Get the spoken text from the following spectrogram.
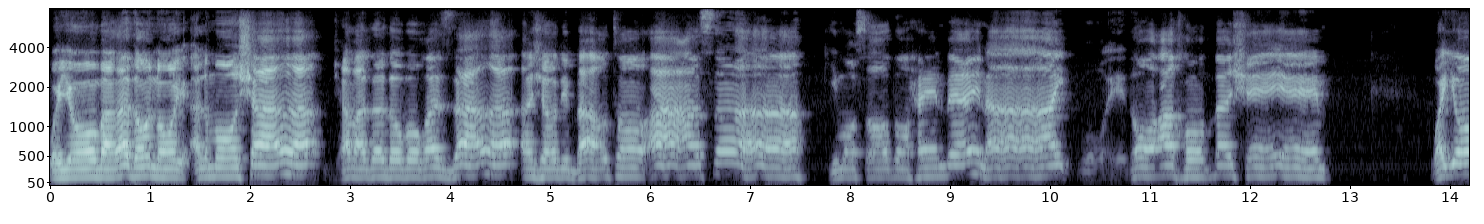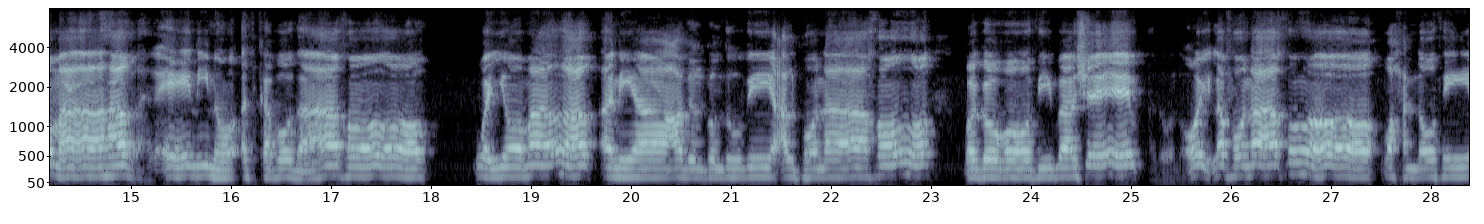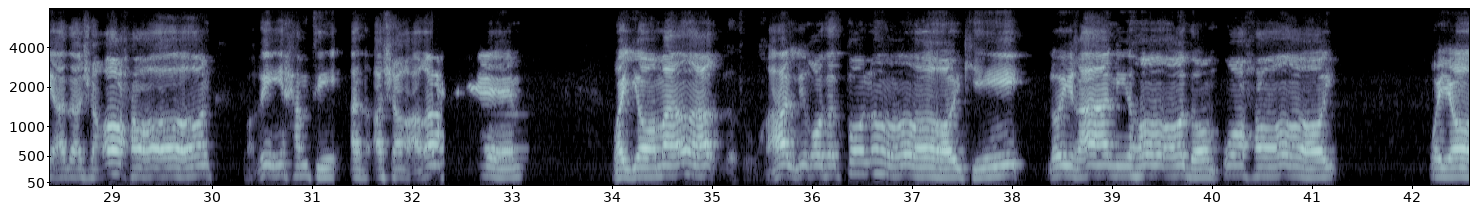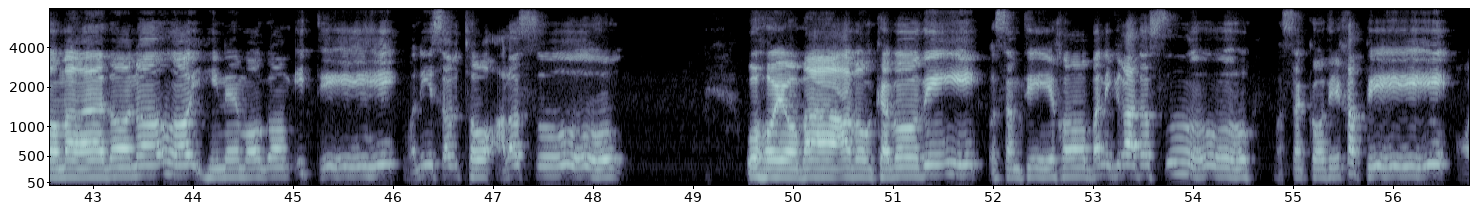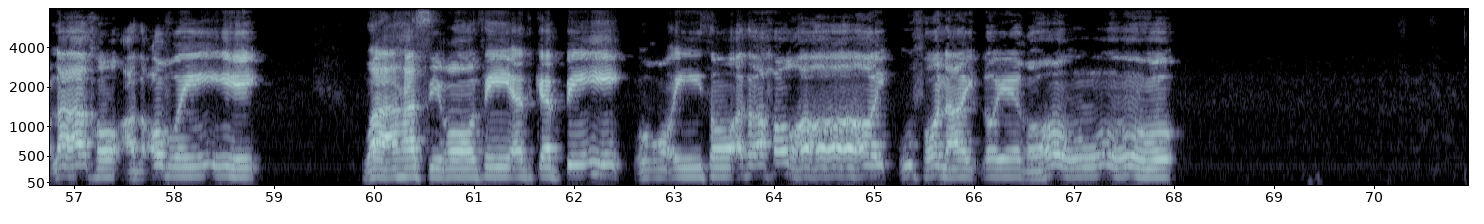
ויאמר אדוני על משה שמעת דבור עזה אשר דיברתו עשה כי מוסדו חן בעיניי ורעדו עכו בשם ויאמר ראנינו עד כבוד אחו ויאמר אני אעביר כל טובי על פונחו וגורותי בשם أيلفنا خو وحنوثي أذ أشعحون وغيحمتي أذ أشعرحهم ويوم خالي غوثت بونوي كي לא יראני הודום וחוי. ויאמר אדוני הנה מוגום איתי וניסבתו על הסור. והויו בעבור כבודי ושמתיכו בנגרת הסור وسكوتي خبي علاخو عض عضي وهسيغوثي أذكبي وغيثو أثحغاي وفناي لو يغو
